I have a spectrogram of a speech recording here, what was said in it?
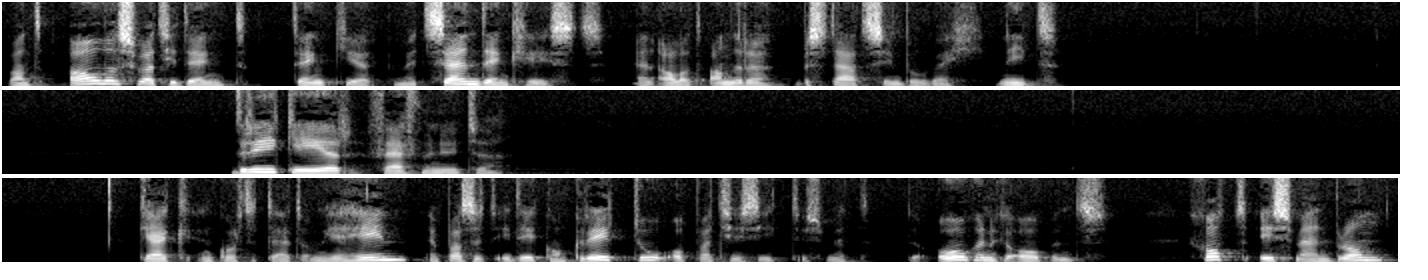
Want alles wat je denkt, denk je met Zijn denkgeest en al het andere bestaat simpelweg niet. Drie keer vijf minuten. Kijk een korte tijd om je heen en pas het idee concreet toe op wat je ziet, dus met de ogen geopend. God is mijn bron.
